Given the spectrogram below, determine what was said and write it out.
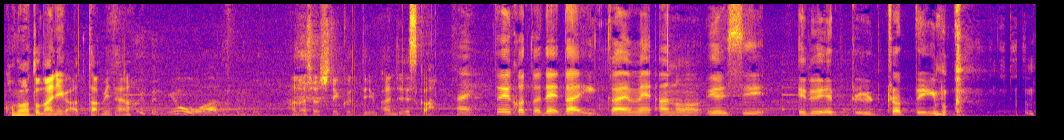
このあと何があったみたいな 要は話をしていくっていう感じですか。はい、ということで第1回目あの UCLA って言っちゃっていいのか。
